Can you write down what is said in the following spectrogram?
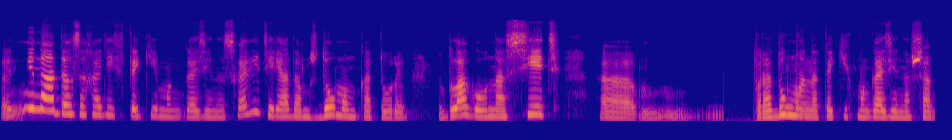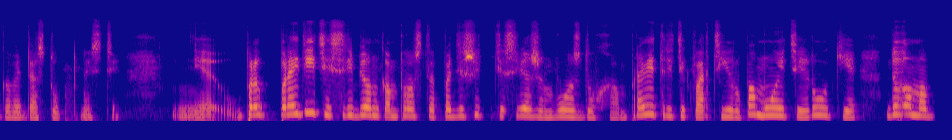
Э, не надо заходить в такие магазины, сходите рядом с домом, который, благо у нас сеть, э, продумано таких магазинов шаговой доступности. Пройдите с ребенком, просто подышите свежим воздухом, проветрите квартиру, помойте руки, дома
